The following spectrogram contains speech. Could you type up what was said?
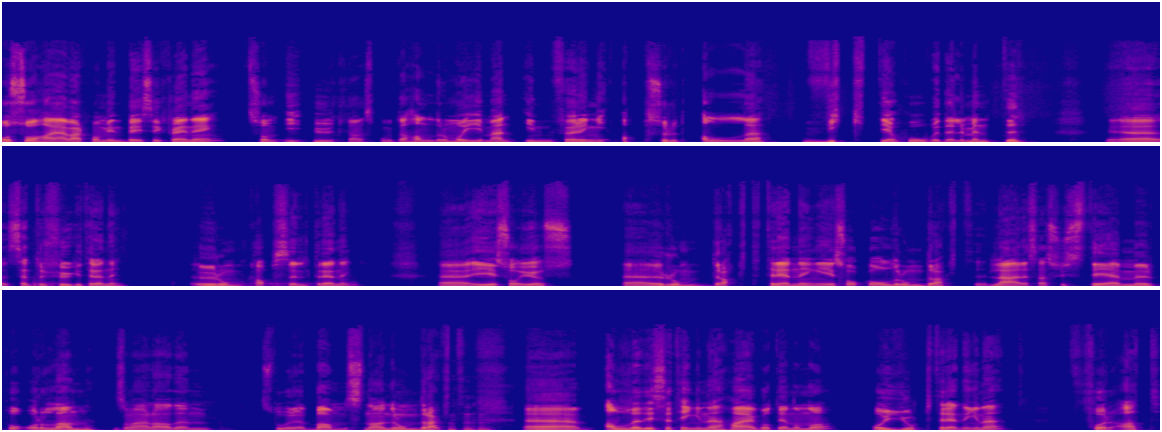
Og så har jeg vært på min basic training, som i utgangspunktet handler om å gi meg en innføring i absolutt alle viktige hovedelementer. Eh, Sentrifugetrening, romkapseltrening eh, i Soyuz, romdrakttrening i såkalt romdrakt, lære seg systemer på Orland, som er da den store bamsen av en romdrakt. Eh, alle disse tingene har jeg gått gjennom nå, og gjort treningene for at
